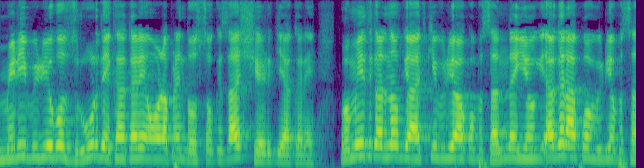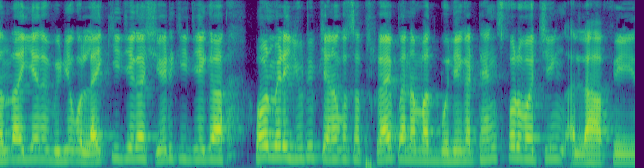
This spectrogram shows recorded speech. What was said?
मेरी वीडियो को ज़रूर देखा करें और अपने दोस्तों के साथ शेयर किया करें। तो उम्मीद करता हूँ कि आज की वीडियो आपको पसंद आई होगी। अगर आपको वीडियो पसंद आई है तो वीडियो को लाइक कीजिएगा शेयर कीजिएगा और मेरे यूट्यूब चैनल को सब्सक्राइब करना मत भूलिएगा। थैंक्स फॉर वॉचिंग अल्लाह हाफिज़।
